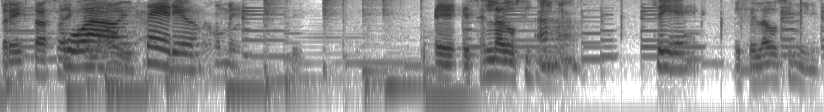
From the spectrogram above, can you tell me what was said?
tres tazas de wow, ¿en serio? Más o menos, sí. Eh, esa es la dosis mínima. Sí. Eh. Esa es la dosis mínima.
